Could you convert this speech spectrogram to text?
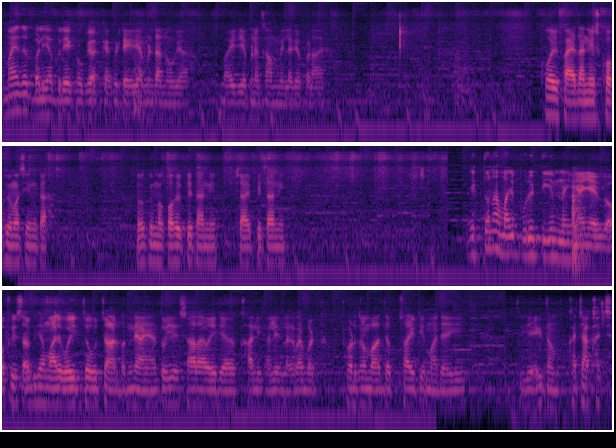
हमारे इधर बढ़िया ब्रेक हो गया कैफेटेरिया में डन हो गया। भाई जी, अपने काम में लगे पड़ा है। कोई फ़ायदा नहीं उस कॉफ़ी मशीन का। क्योंकि मैं कॉफ़ी पीता नहीं, चाय पीता नहीं। एक तो ना हमारी पूरी टीम नहीं आई है ऑफ़िस अभी हमारे वही जो चार बंदे आए हैं तो ये सारा एरिया खाली खाली लग रहा है बट थोड़े दिनों बाद जब सारी टीम आ जाएगी तो ये एकदम खचाखच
